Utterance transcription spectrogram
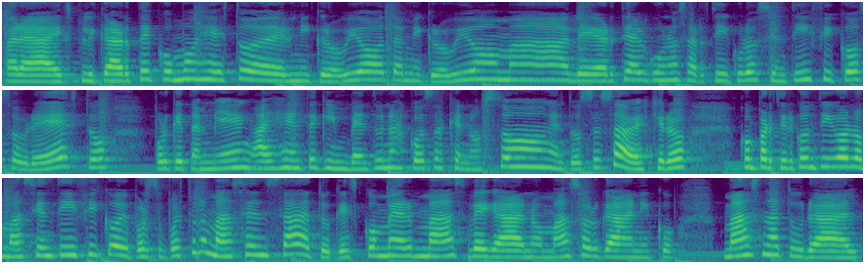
para explicarte cómo es esto del microbiota, microbioma, leerte algunos artículos científicos sobre esto, porque también hay gente que inventa unas cosas que no son. Entonces, sabes, quiero compartir contigo lo más científico y por supuesto lo más sensato, que es comer más vegano, más orgánico, más natural,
